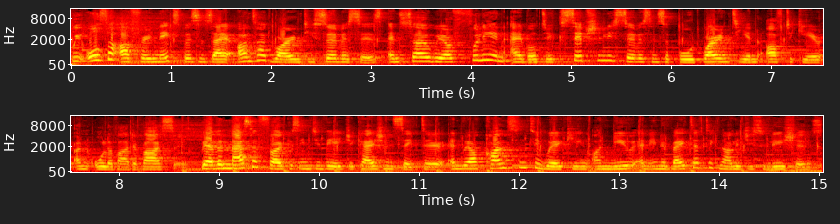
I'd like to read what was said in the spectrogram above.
We also offer next business day on-site warranty services and so we are fully enabled to exceptionally service and support warranty and aftercare on all of our devices. We have a massive focus into the education sector and we are constantly working on new and innovative technology solutions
